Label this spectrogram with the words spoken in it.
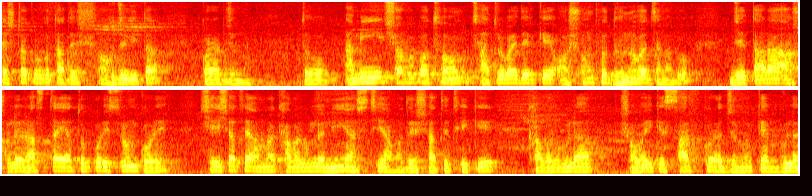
চেষ্টা করব তাদের সহযোগিতা করার জন্য। তো আমি সর্বপ্রথম ছাত্রভাইদেরকে অসংখ্য ধন্যবাদ জানাব যে তারা আসলে রাস্তায় এত পরিশ্রম করে সেই সাথে আমরা খাবারগুলো নিয়ে আসছি আমাদের সাথে থেকে খাবারগুলা সবাইকে সার্ভ করার জন্য ক্যাবগুলা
